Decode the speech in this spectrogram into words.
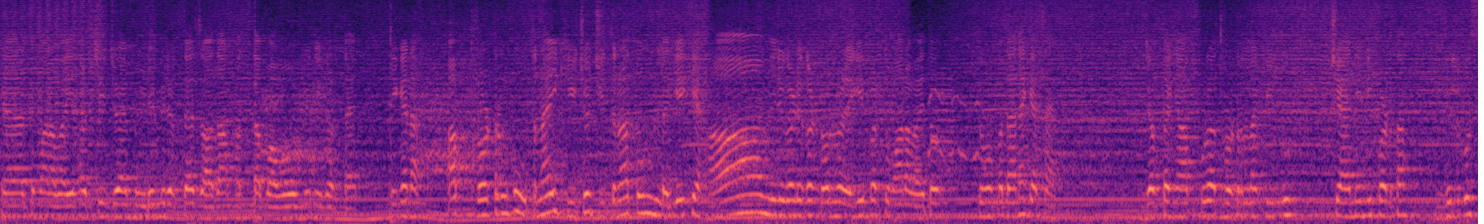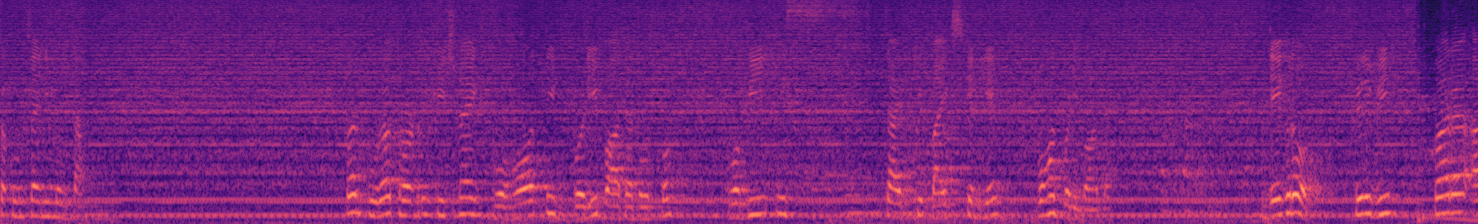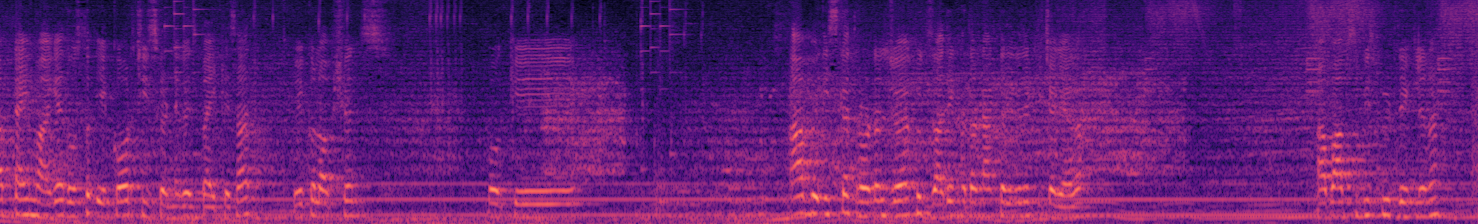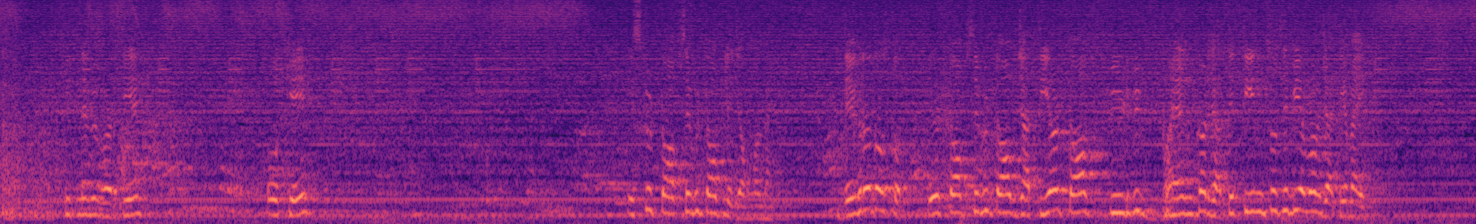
खैर तुम्हारा भाई हर चीज़ जो है मीडियम ही रखता है, ज़्यादा मतलब वो भी नहीं करता है। ठीक है ना? अब थ्रोटल को उतना ही खींचो जितना तुम लगे कि हाँ मेरी गाड़ी कंट्रोल में रहेगी, पर तुम्हारा भाई तो तुम्हें पता है ना कैसा है? जब तक यहाँ पूरा थ्रोटल ना खींचूँ चैन ही नहीं पड़ता, दिल को सुकून सा ही नहीं मिलता। पर पूरा थ्रोटल खींचना एक बहुत ही बड़ी बात है दोस्तों। वो भी इस टाइप की बाइक्स के लिए बहुत बड़ी बात है। देख रो फिर भी, पर अब टाइम आ गया दोस्तों एक और चीज़ करने का इस बाइक के साथ। Vehicle options okay. अब इसका थ्रोटल जो है कुछ ज़्यादा खतरनाक तरीके से खींचा जाएगा। अब आप सभी स्पीड देख लेना। कितने पे बढ़ती है? ओके इसको टॉप से भी टॉप ले जाऊँगा मैं। देख रहा हो दोस्तों? ये टॉप से भी टॉप जाती है और टॉप स्पीड भी भयंकर जाती है। 300 से भी अब जाती है बाइक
